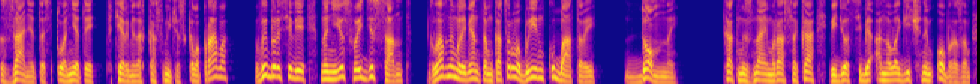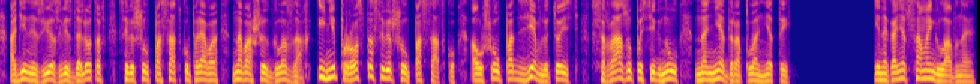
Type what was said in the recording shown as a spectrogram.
занятость планеты в терминах космического права, выбросили на нее свой десант, главным элементом которого были инкубаторы, домны. Как мы знаем, раса К ведет себя аналогичным образом. Один из ее звездолетов совершил посадку прямо на ваших глазах. И не просто совершил посадку, а ушел под землю, то есть сразу посягнул на недра планеты. И, наконец, самое главное.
